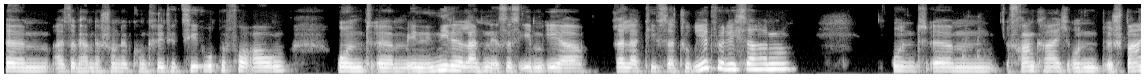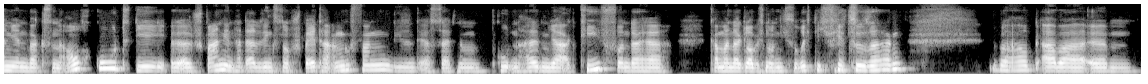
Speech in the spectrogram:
Ähm, also wir haben da schon eine konkrete Zielgruppe vor Augen. Und ähm, in den Niederlanden ist es eben eher relativ saturiert, würde ich sagen. Und ähm, Frankreich und Spanien wachsen auch gut. Die, äh, Spanien hat allerdings noch später angefangen. Die sind erst seit einem guten halben Jahr aktiv. Von daher kann man da, glaube ich, noch nicht so richtig viel zu sagen überhaupt. Aber ähm,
